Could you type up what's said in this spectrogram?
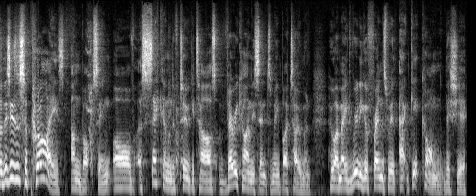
So this is a surprise unboxing of a second of two guitars very kindly sent to me by Thomann, who I made really good friends with at GitCon this year.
